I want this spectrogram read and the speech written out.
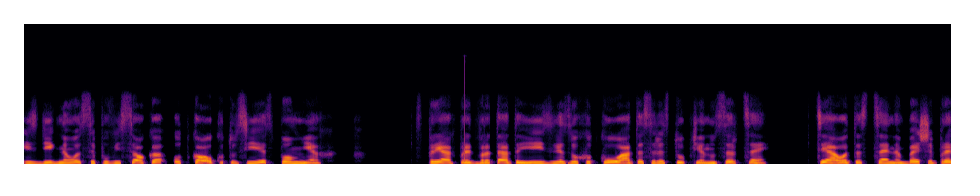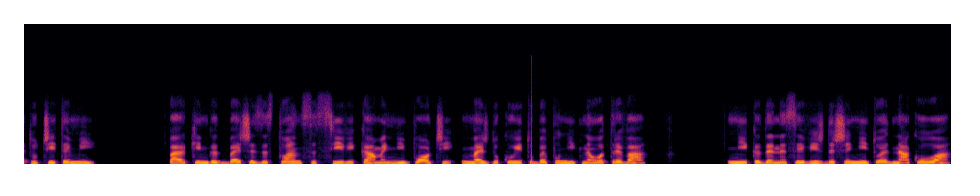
издигнала се по-висока, отколкото си я спомнях. Спрях пред вратата и излязох от колата с разтупяно сърце. Цялата сцена беше пред очите ми. Паркингът беше застлан с сиви каменни плочи, между които бе поникнала трева. Никъде не се виждаше нито една кола.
